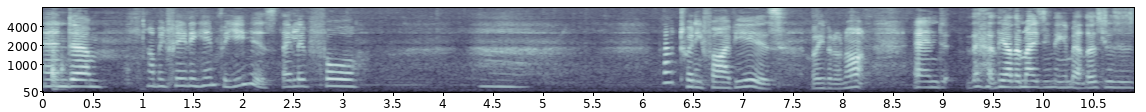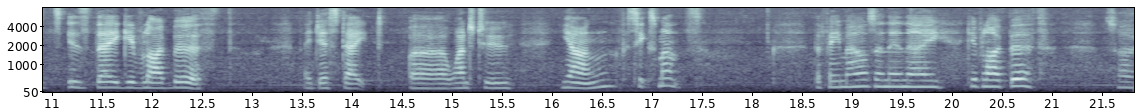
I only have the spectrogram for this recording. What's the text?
and um, I've been feeding him for years they live for uh, about 25 years believe it or not. And the, the, other amazing thing about those lizards is they give live birth. They gestate uh, one to two young for six months, the females, and then they give live birth. So,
